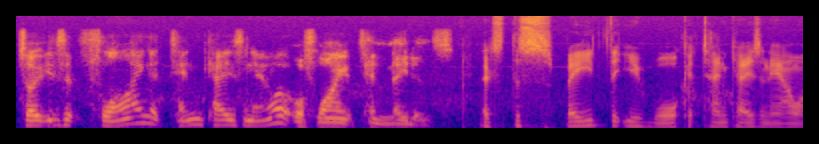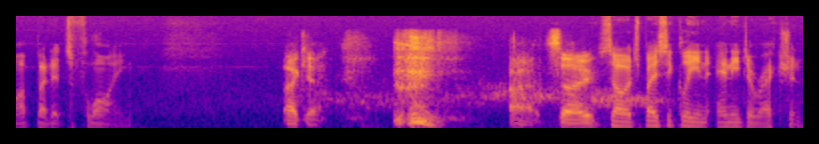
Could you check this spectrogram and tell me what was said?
so is it flying at 10 k's an hour or flying at 10 meters? It's the speed that you walk at 10 k's an hour, but it's flying. Okay. All right. So So it's basically in any direction.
